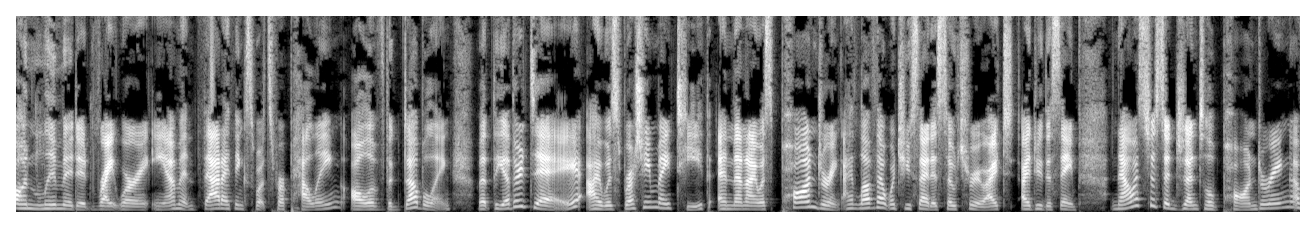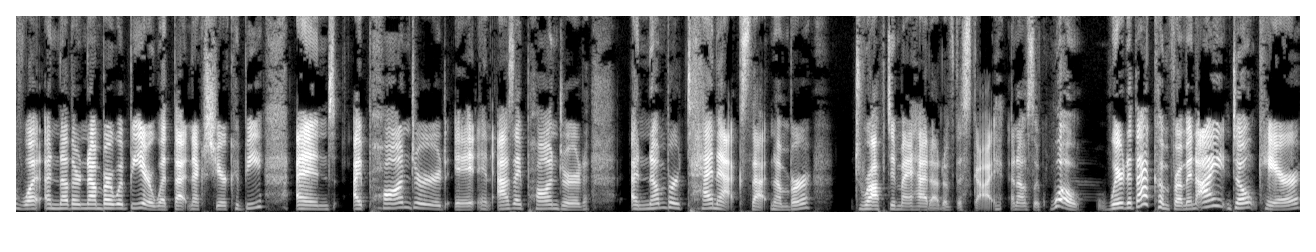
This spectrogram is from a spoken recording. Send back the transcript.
unlimited right where I am. And that I think is what's propelling all of the doubling. But the other day I was brushing my teeth and then I was pondering. I love that what you said is so true. I, I do the same. Now it's just a gentle pondering of what another number would be or what that next year could be. And I pondered it. And as I pondered, a number 10x that number dropped in my head out of the sky. And I was like, whoa, where did that come from? And I don't care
